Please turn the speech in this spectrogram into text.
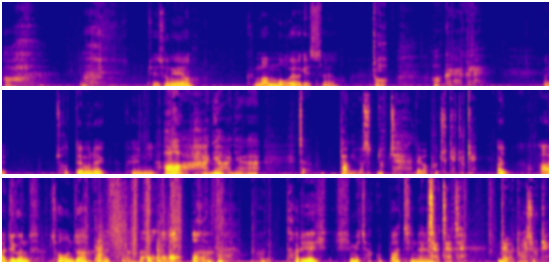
아, 죄송해요. 그만 먹어야겠어요. 어, 어, 그래, 그래. 저 때문에 괜히 아, 아니야, 아니야. 자, 방에 가서 눕자. 내가 부축해줄게. 아, 아직은 저 혼자 갈 수... 어, 어, 어, 다리에 힘이 자꾸 빠지네요. 자자자, 내가 도와줄게.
